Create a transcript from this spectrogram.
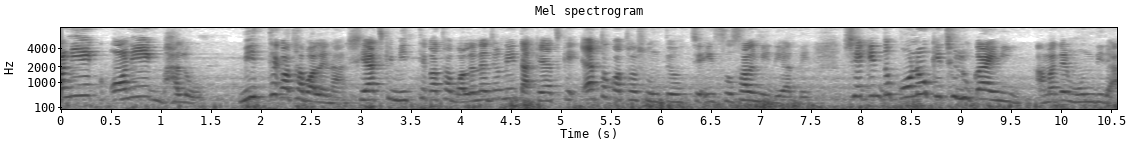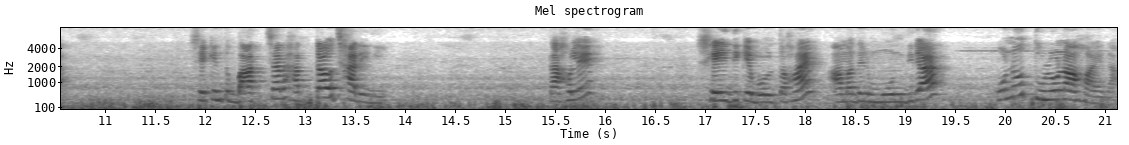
অনেক অনেক ভালো। মিথ্যে কথা বলে না। সে আজকে মিথ্যে কথা বলে না জন্যই তাকে আজকে এত কথা শুনতে হচ্ছে এই সোশ্যাল মিডিয়াতে সে কিন্তু কোনো কিছু লুকায়নি আমাদের মন্দিরা। সে কিন্তু বাচ্চার হাতটাও ছাড়েনি। তাহলে সেই দিকে বলতে হয়, আমাদের মন্দিরা কোনো তুলনা হয় না।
